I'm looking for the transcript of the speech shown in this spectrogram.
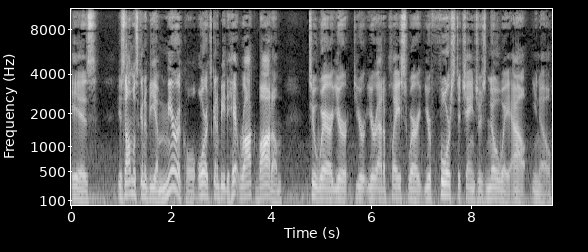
is is almost going to be a miracle or it's going to be to hit rock bottom to where you're you're you're at a place where you're forced to change. There's no way out you know?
